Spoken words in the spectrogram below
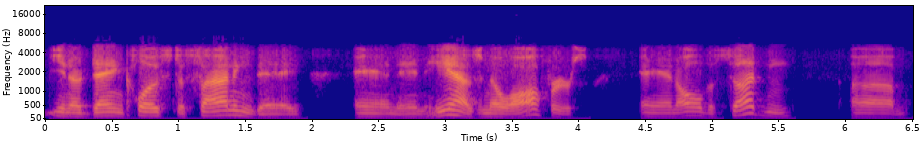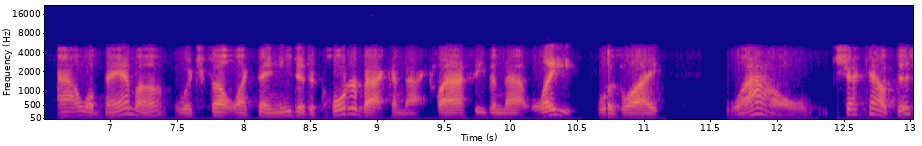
you know dang close to signing day, and and he has no offers, and all of a sudden. Um, Alabama, which felt like they needed a quarterback in that class even that late, was like, "Wow, check out this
